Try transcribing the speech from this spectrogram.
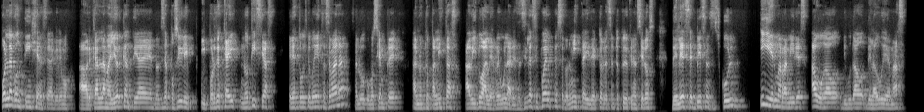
por la contingencia queremos abarcar la mayor cantidad de noticias posible y, y por Dios que hay noticias en estos últimos días de esta semana. Saludo como siempre a nuestros panelistas habituales, regulares. Cecilia Cifuentes, economista y director del Centro de Estudios Financieros del S Business School, y Guillermo Ramírez, abogado, diputado de la UDI además,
